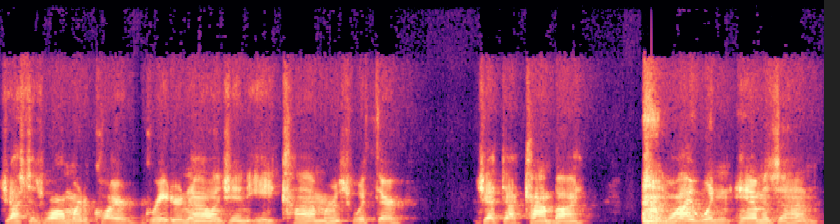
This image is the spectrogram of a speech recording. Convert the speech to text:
just as Walmart acquired greater knowledge in e commerce with their jet.com buy, why wouldn't Amazon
